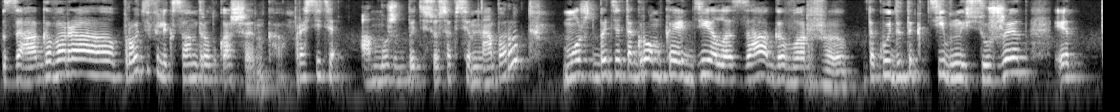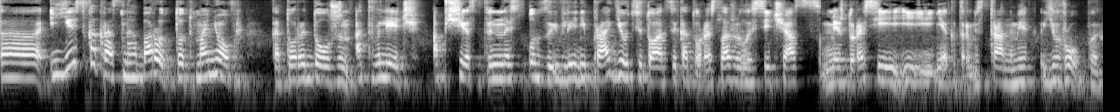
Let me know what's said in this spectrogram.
заговора против Александра Лукашенко. Простите, а может быть все совсем наоборот? Может быть, это громкое дело, заговор, такой детективный сюжет – это и есть как раз наоборот тот маневр, который должен отвлечь общественность от заявлений Праги, от ситуации, которая сложилась сейчас между Россией и некоторыми странами Европы.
